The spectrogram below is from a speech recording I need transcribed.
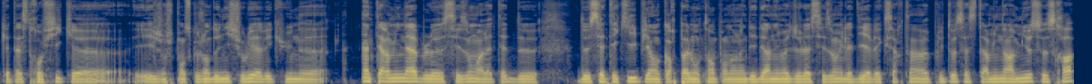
catastrophique et je pense que Jean-Denis Choulet avec une interminable saison à la tête de, de cette équipe il y a encore pas longtemps pendant l'un des derniers matchs de la saison il a dit avec certains euh, plutôt ça se terminera mieux ce sera.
